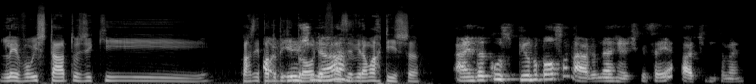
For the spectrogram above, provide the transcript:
levou o status de que participar do Big Brother fazia virar um artista. Ainda cuspiu no Bolsonaro, né, gente? Que isso aí é ótimo também.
